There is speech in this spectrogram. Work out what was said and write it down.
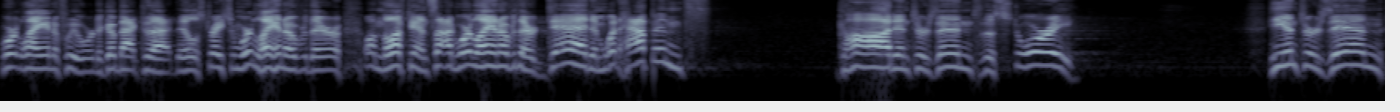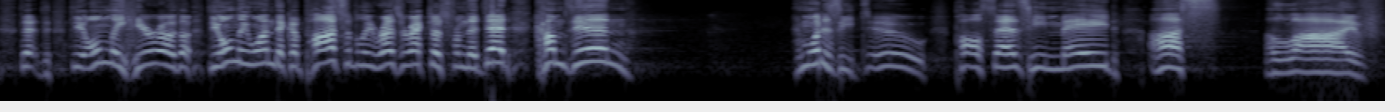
we're laying, if we were to go back to that illustration, we're laying over there on the left hand side, we're laying over there dead. And what happens? God enters into the story. He enters in. The, the only hero, the, the only one that could possibly resurrect us from the dead, comes in. And what does he do? Paul says he made us alive.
